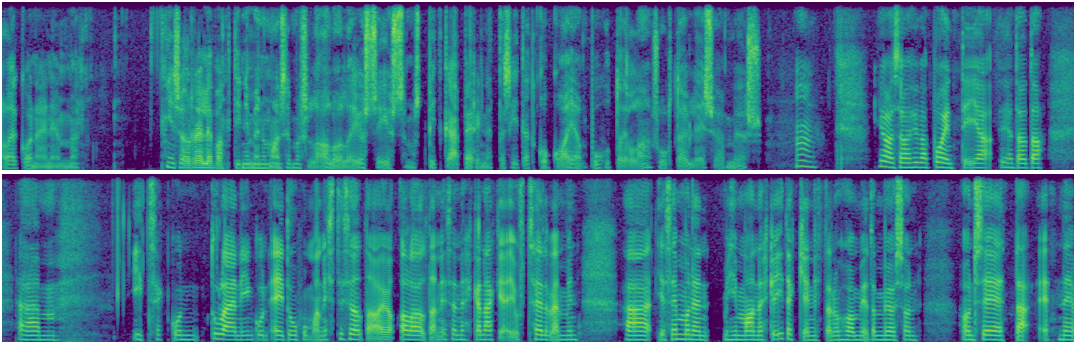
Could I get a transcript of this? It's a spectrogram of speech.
aikoina enemmän. Ja se on relevantti nimenomaan semmoisilla aloilla, jossa ei ole semmoista pitkää perinnettä siitä, että koko ajan puhutellaan suurta yleisöä myös. Mm. Joo, se on hyvä pointti. Ja, ja tota, äm, itse, kun tulee niin kuin, ei tule humanistiselta aloilta, niin sen ehkä näkee just selvemmin. Ää, ja semmoinen, mihin mä oon ehkä itse kiinnittänyt huomiota myös, on, on se, että, että ne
